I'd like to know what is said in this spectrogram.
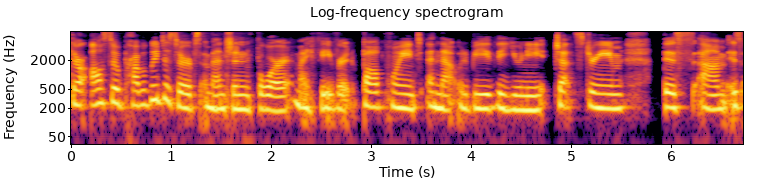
There also probably deserves a mention for my favorite ballpoint, and that would be the Uni Jetstream. This um, is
